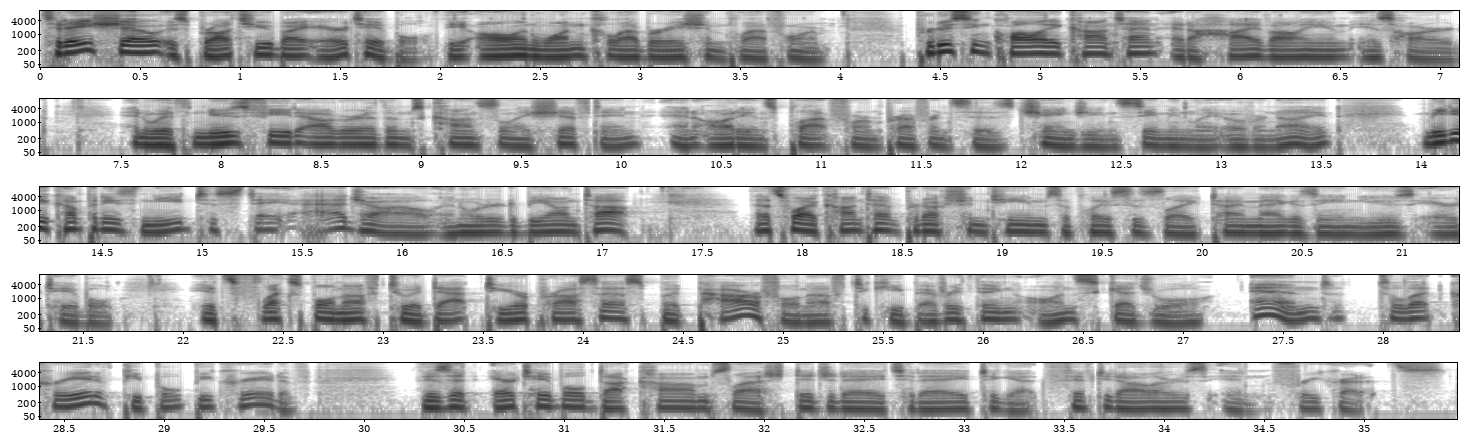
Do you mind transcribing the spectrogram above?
Today's show is brought to you by Airtable, the all in one collaboration platform. Producing quality content at a high volume is hard. And with newsfeed algorithms constantly shifting and audience platform preferences changing seemingly overnight, media companies need to stay agile in order to be on top. That's why content production teams at places like Time Magazine use Airtable. It's flexible enough to adapt to your process, but powerful enough to keep everything on schedule and to let creative people be creative. Visit airtable.com slash digiday today to get $50 in free credits.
